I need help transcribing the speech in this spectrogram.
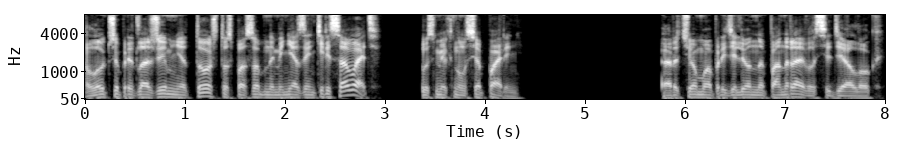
«Лучше предложи мне то, что способно меня заинтересовать», усмехнулся парень. Артему определенно понравился диалог.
